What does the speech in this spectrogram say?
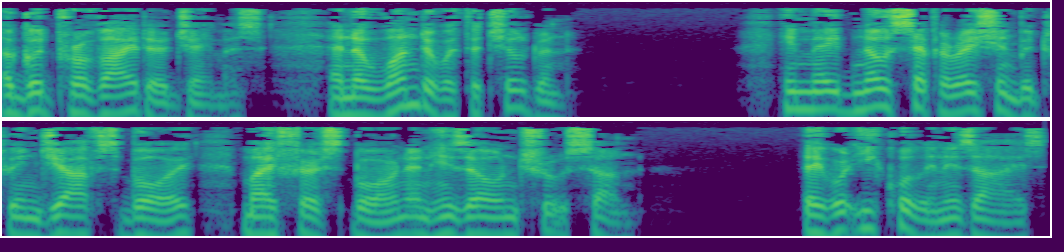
A good provider, Jamis, and a wonder with the children. He made no separation between Geoff's boy, my firstborn, and his own true son. They were equal in his eyes.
